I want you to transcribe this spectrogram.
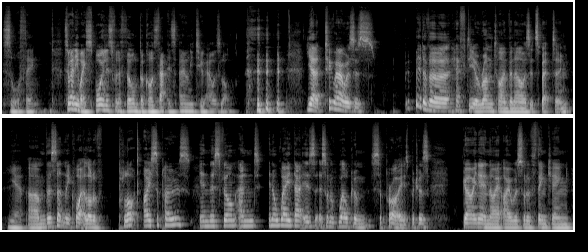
sort of thing. So, anyway, spoilers for the film because that is only two hours long. yeah, two hours is a bit of a heftier runtime than I was expecting. Yeah. Um, there's certainly quite a lot of plot, I suppose, in this film, and in a way that is a sort of welcome surprise because going in, I, I was sort of thinking,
